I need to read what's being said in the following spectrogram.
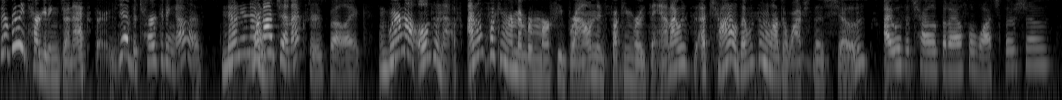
They're really targeting Gen Xers. yeah, they're targeting us. No, no, no. We're not Gen Xers, but like, We're not old enough. I don't fucking remember Murphy Brown and fucking Roseanne. I was a child. I wasn't allowed to watch those shows. I was a child, but I also watched those shows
